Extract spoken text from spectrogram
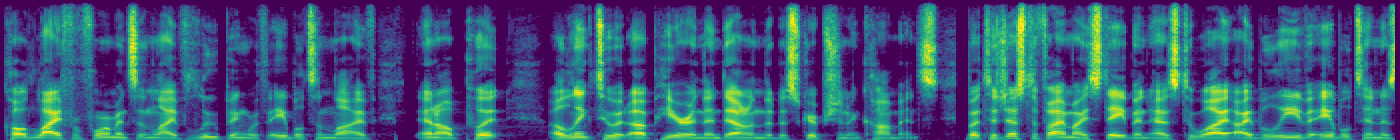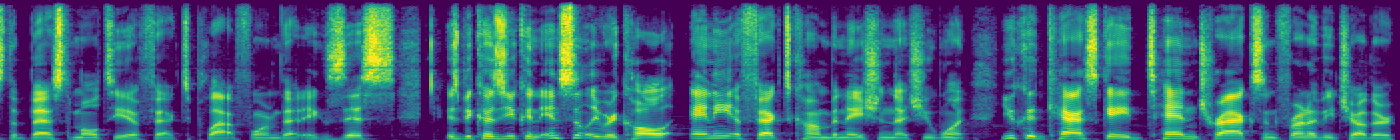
called Live Performance and Live Looping with Ableton Live, and I'll put a link to it up here and then down in the description and comments. But to justify my statement as to why I believe Ableton is the best multi-effect platform that exists is because you can instantly recall any effect combination that you want. You could cascade 10 tracks in front of each other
